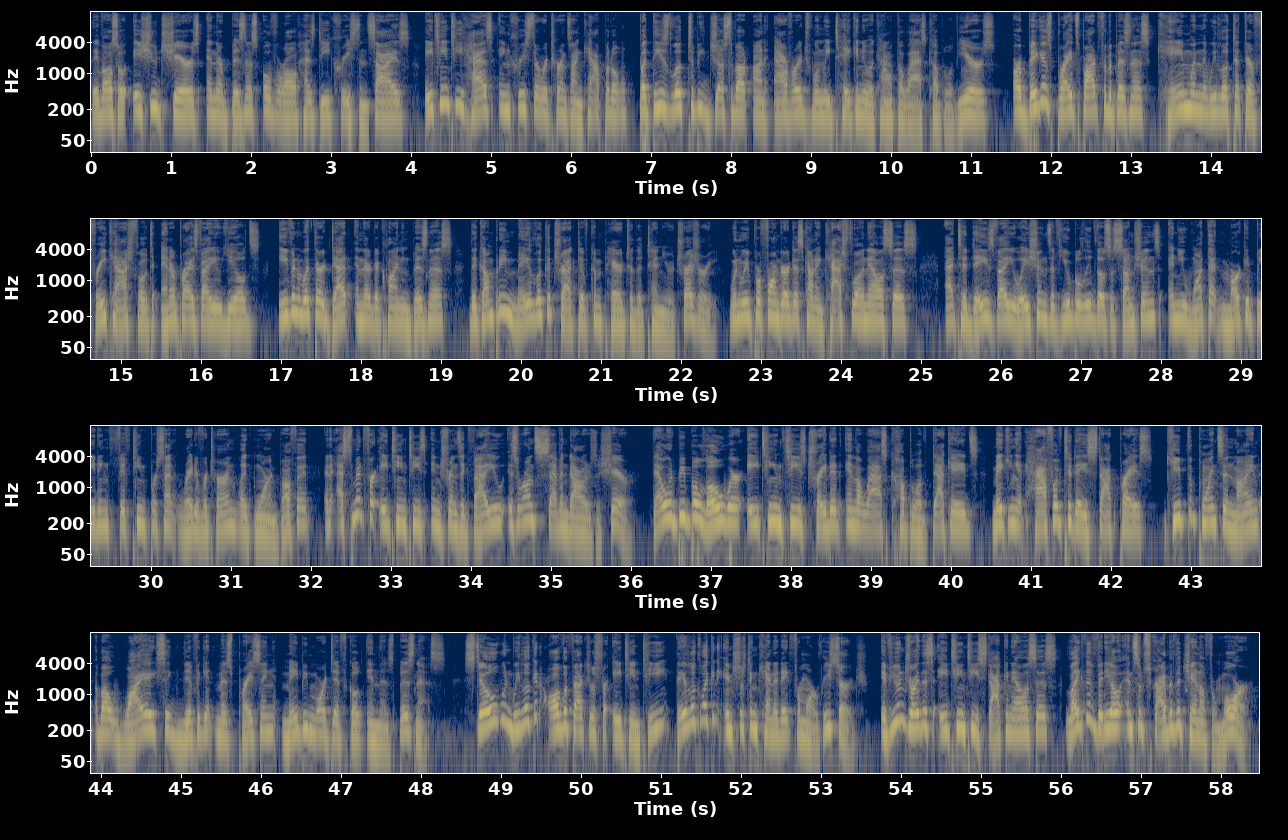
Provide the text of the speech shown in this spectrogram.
They've also issued shares and their business overall has decreased in size. AT&T has increased their returns on capital, but these look to be just about on average when we take into account the last couple of years. Our biggest bright spot for the business came when we looked at their free cash flow to enterprise value yields. Even with their debt and their declining business, the company may look attractive compared to the 10 year treasury. When we performed our discounted cash flow analysis, at today's valuations, if you believe those assumptions and you want that market-beating 15% rate of return like Warren Buffett, an estimate for AT&T's intrinsic value is around $7 a share. That would be below where AT&T's traded in the last couple of decades, making it half of today's stock price. Keep the points in mind about why a significant mispricing may be more difficult in this business. Still, when we look at all the factors for AT&T, they look like an interesting candidate for more research. If you enjoyed this AT&T stock analysis, like the video and subscribe to the channel for more.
